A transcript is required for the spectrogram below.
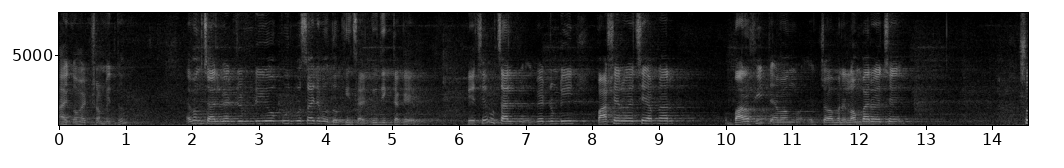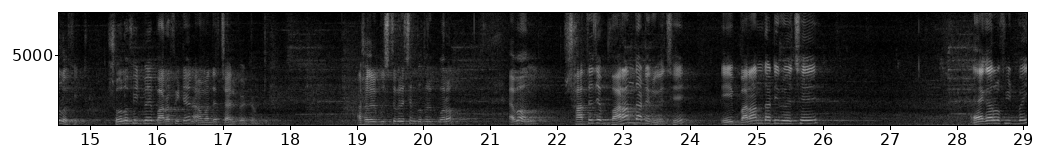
হাই কমেট সমৃদ্ধ। এবং চাইল্ড বেডরুমটিও পূর্ব সাইড এবং দক্ষিণ সাইড, দুই দিকটাকে পেয়েছে এবং চাইল্ড বেডরুমটি পাশে রয়েছে আপনার বারো ফিট এবং মানে লম্বায় রয়েছে ষোলো ফিট। ষোলো ফিট বাই বারো ফিটের আমাদের চাইল্ড বেডরুমটি। আশা করি বুঝতে পেরেছেন কতটুকু বড়। এবং সাথে যে বারান্দাটি রয়েছে, এই বারান্দাটি রয়েছে এগারো ফিট বাই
